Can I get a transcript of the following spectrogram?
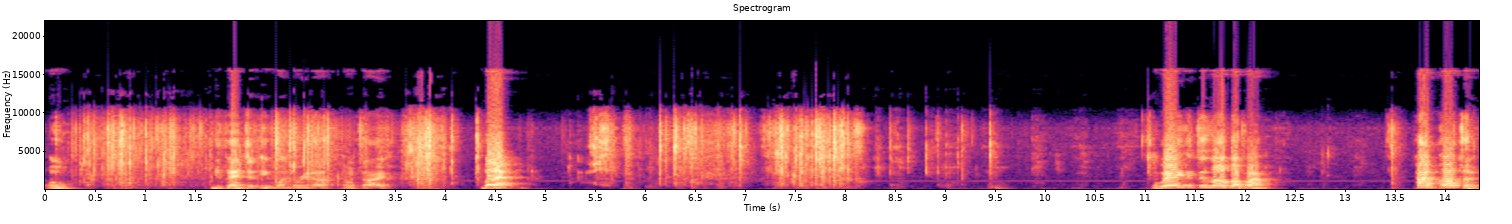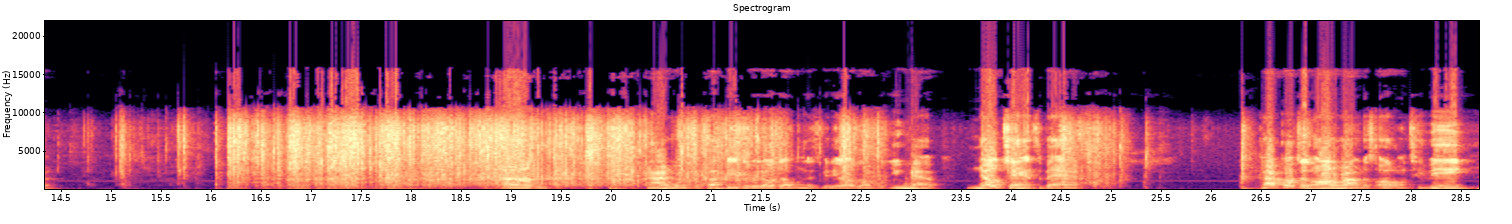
Oh. You can't just eat one Dorito. I'm sorry. But where do you get this logo from? Pop culture. Um, I'm going to fuck these Doritos up when this video is over. You have no chance, bad. Pop culture is all around us, all on TV,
